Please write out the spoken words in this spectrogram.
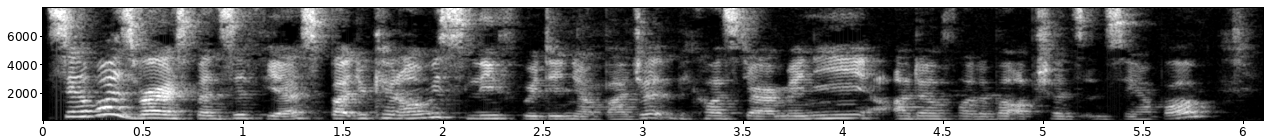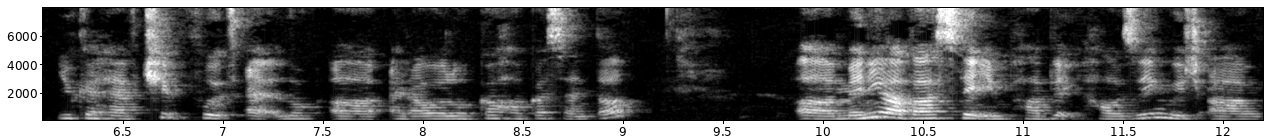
Singapore is very expensive, yes, but you can always live within your budget because there are many other affordable options in Singapore. You can have cheap foods at lo- uh, at our local hawker center. Uh, many of us stay in public housing, which are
